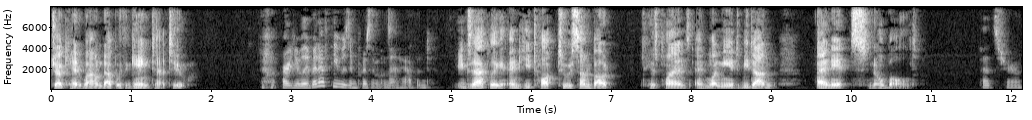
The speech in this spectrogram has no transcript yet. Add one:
Jughead wound up with a gang tattoo. Arguably, but FP was in prison when that happened. Exactly, and he talked to his son about his plans and what needed to be done, and it snowballed. That's true.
